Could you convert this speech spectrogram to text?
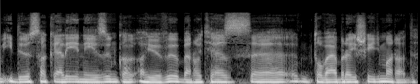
időszak elé nézünk a, a jövőben, hogyha ez továbbra is így marad?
